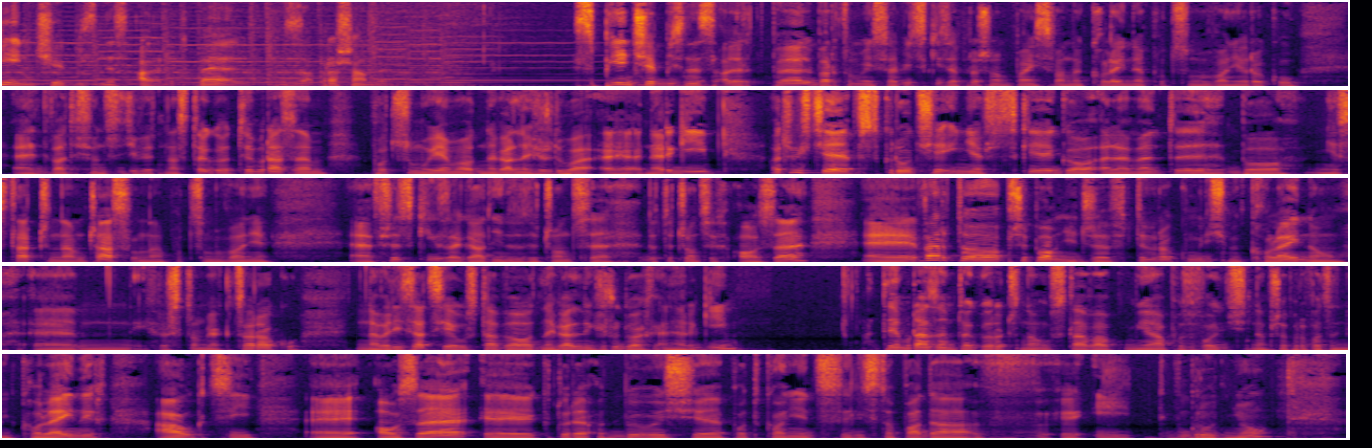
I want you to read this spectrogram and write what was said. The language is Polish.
spięcie biznesalert.pl. Zapraszamy. Spięcie biznesalert.pl, Bartłomiej Sawicki, zapraszam Państwa na kolejne podsumowanie roku 2019. E, Tym razem podsumujemy odnawialne źródła e, energii. Oczywiście w skrócie i nie wszystkie jego elementy, bo nie starczy nam czasu na podsumowanie wszystkich zagadnień dotyczące, dotyczących OZE. E, warto przypomnieć, że w tym roku mieliśmy kolejną, zresztą jak co roku, nowelizację ustawy o odnawialnych źródłach energii. Tym razem tegoroczna ustawa miała pozwolić na przeprowadzenie kolejnych aukcji e, OZE, które odbyły się pod koniec listopada w, i w grudniu.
